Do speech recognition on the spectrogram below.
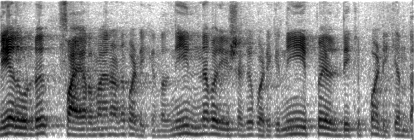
നീ അതുകൊണ്ട് ഫയർമാനാണ് പഠിക്കേണ്ടത്. നീ ഇന്ന പരീക്ഷയ്ക്ക് പഠിക്കും. നീ ഇപ്പോൾ എൽ ഡിക്ക് പഠിക്കണ്ട.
